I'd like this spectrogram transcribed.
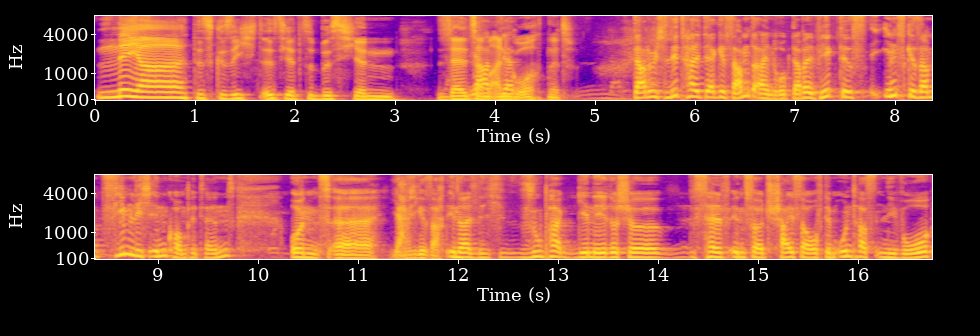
naja, das Gesicht ist jetzt ein bisschen seltsam Ja, der- angeordnet. Dadurch litt halt der Gesamteindruck. Dabei wirkte es insgesamt ziemlich inkompetent. Und äh, ja, wie gesagt, inhaltlich super generische Self-Insert-Scheiße auf dem untersten Niveau.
